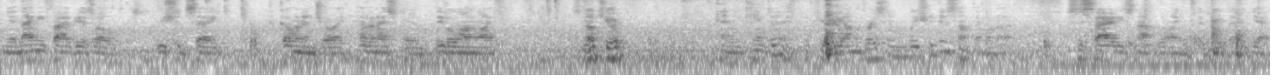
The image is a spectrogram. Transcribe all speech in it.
and you're 95 years old, we should say, go and enjoy, have an ice cream, lead a long life. There's no cure and you can't do anything. If you're a young person, we should do something about it. Society's not willing to do that yet.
